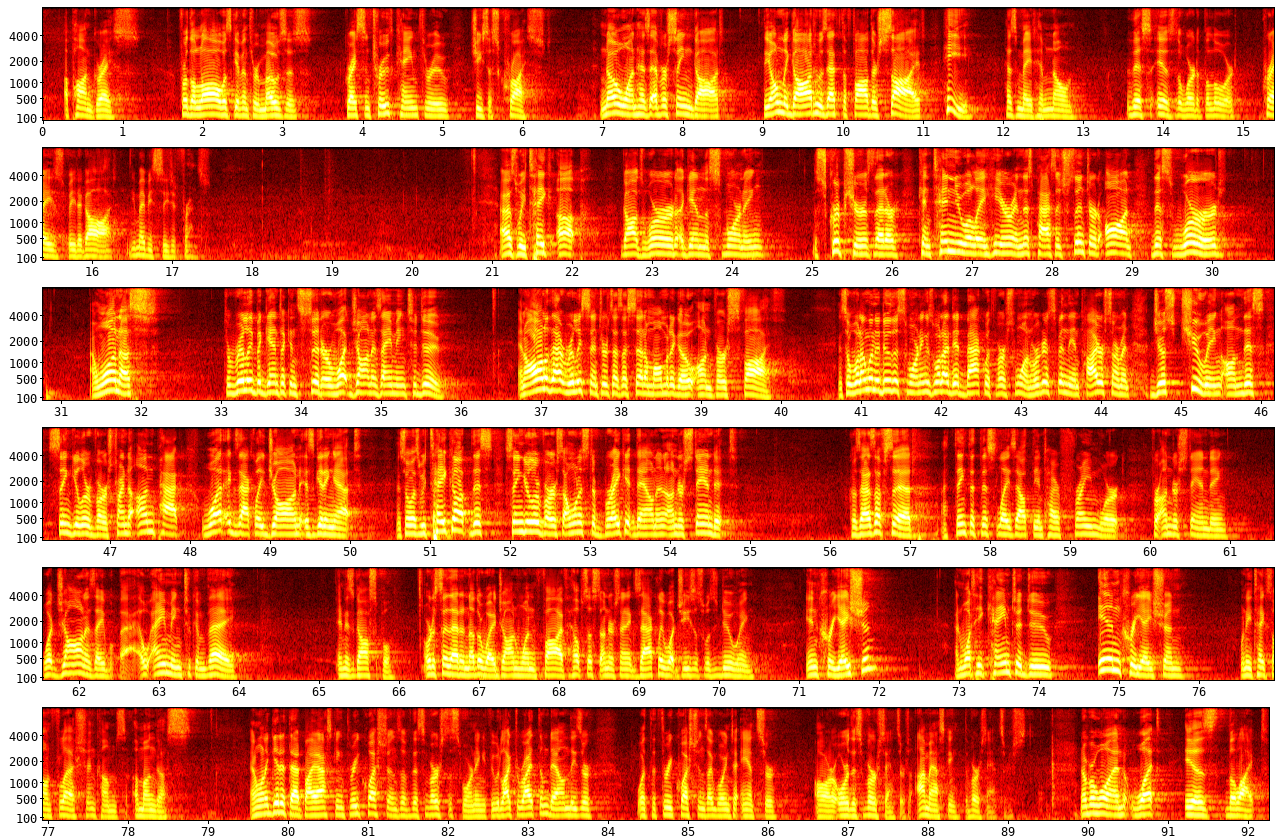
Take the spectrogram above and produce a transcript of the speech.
upon grace. For the law was given through Moses, grace and truth came through Jesus Christ. No one has ever seen God. The only God who is at the Father's side, he has made him known. This is the word of the Lord. Praise be to God. You may be seated, friends. As we take up God's word again this morning, the scriptures that are continually here in this passage centered on this word, I want us to really begin to consider what John is aiming to do. And all of that really centers, as I said a moment ago, on verse 5. And so, what I'm going to do this morning is what I did back with verse 1. We're going to spend the entire sermon just chewing on this singular verse, trying to unpack what exactly John is getting at. And so, as we take up this singular verse, I want us to break it down and understand it. Because, as I've said, I think that this lays out the entire framework for understanding what John is able, uh, aiming to convey in his gospel. Or to say that another way, John 1 5 helps us to understand exactly what Jesus was doing in creation and what he came to do in creation when he takes on flesh and comes among us. And I want to get at that by asking three questions of this verse this morning. If you would like to write them down, these are what the three questions I'm going to answer are, or this verse answers. I'm asking the verse answers. Number one, what is the light?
